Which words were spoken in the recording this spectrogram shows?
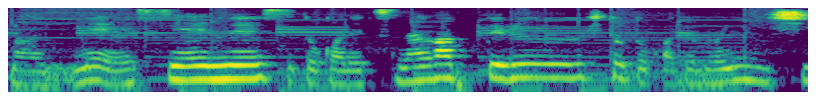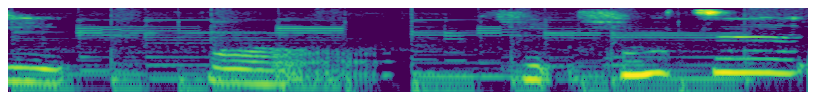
まあね、SNS とかでつながってる人とかでもいいし、もう、秘密、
